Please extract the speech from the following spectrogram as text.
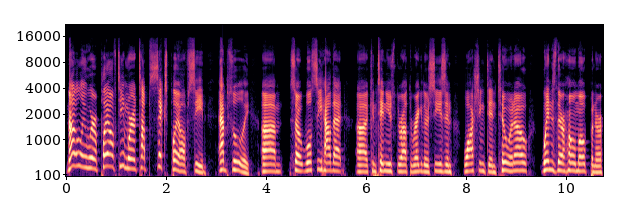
not only we're a playoff team, we're a top six playoff seed. Absolutely. Um, so we'll see how that uh, continues throughout the regular season. Washington 2 0 wins their home opener.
